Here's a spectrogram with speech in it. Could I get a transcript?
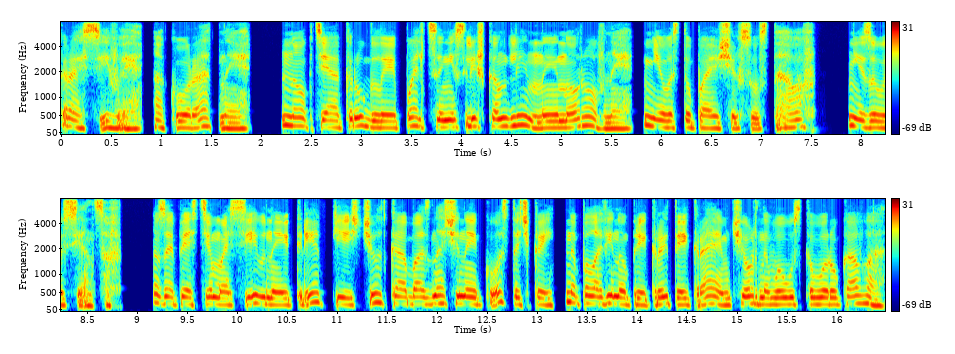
Красивые, аккуратные. Ногти округлые, пальцы не слишком длинные, но ровные. Ни выступающих суставов, ни заусенцев. Запястья массивные, крепкие, с четко обозначенной косточкой, наполовину прикрытой краем черного узкого рукава.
